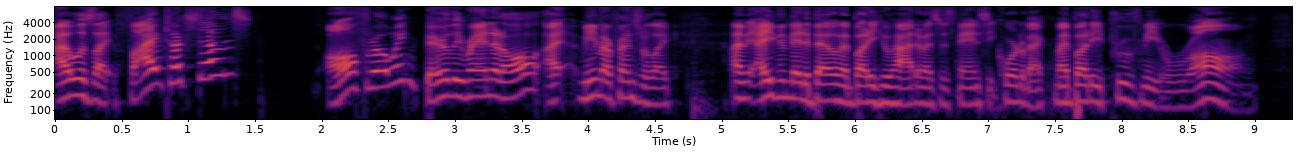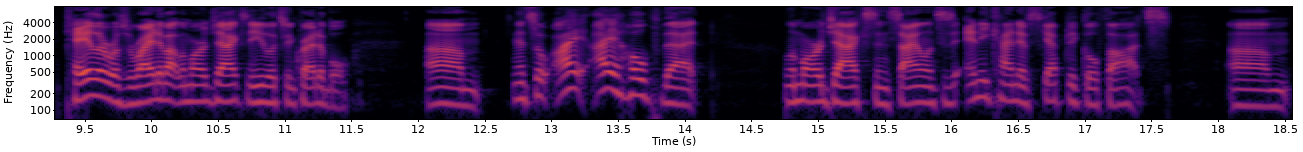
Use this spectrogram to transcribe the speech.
I was like, five touchdowns? All throwing? Barely ran at all. I me and my friends were like, I mean, I even made a bet with my buddy who had him as his fantasy quarterback. My buddy proved me wrong. Taylor was right about Lamar Jackson. He looks incredible. Um, and so I, I hope that Lamar Jackson silences any kind of skeptical thoughts um,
